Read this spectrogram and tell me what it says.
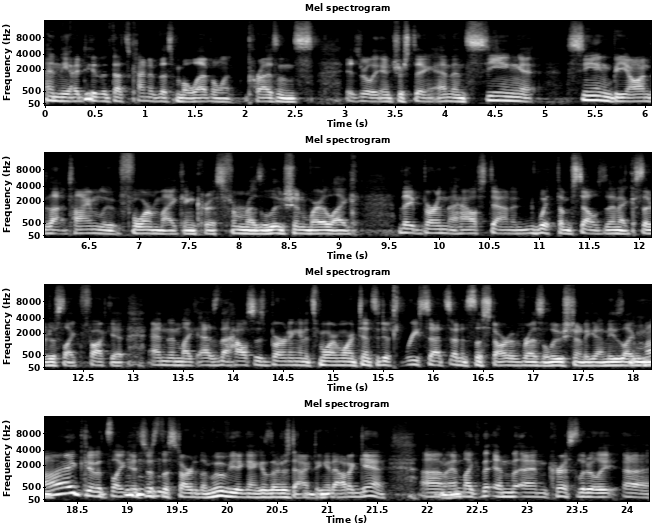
and the idea that that's kind of this malevolent presence is really interesting. And then seeing it seeing beyond that time loop for mike and chris from resolution where like they burn the house down and with themselves in it because they're just like fuck it. And then like as the house is burning and it's more and more intense, it just resets and it's the start of resolution again. He's like Mike, and it's like it's just the start of the movie again because they're just acting it out again. Um, And like the, and and Chris literally uh,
